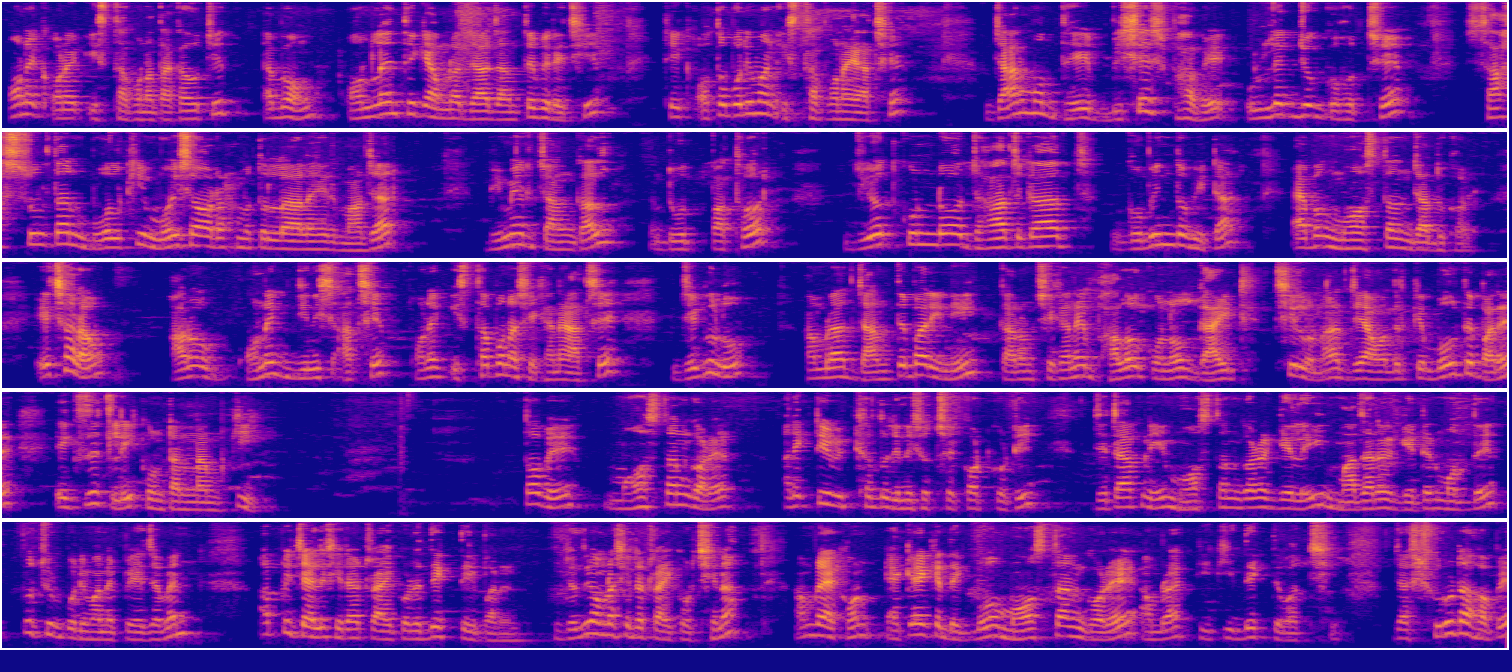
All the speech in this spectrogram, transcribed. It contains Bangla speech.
অনেক অনেক স্থাপনা থাকা উচিত এবং অনলাইন থেকে আমরা যা জানতে পেরেছি, ঠিক অত পরিমাণ স্থাপনায় আছে। যার মধ্যে বিশেষভাবে উল্লেখযোগ্য হচ্ছে শাহ সুলতান বলখি মৈশাওয়ার রহমতুল্লাহ আলহের মাজার, ভীমের জাঙ্গাল, দুধ পাথর, জিয়তকুণ্ড, জাহাজগাছ গোবিন্দ ভিটা এবং মহস্তান জাদুঘর। এছাড়াও আরও অনেক জিনিস আছে, অনেক স্থাপনা সেখানে আছে, যেগুলো আমরা জানতে পারিনি কারণ সেখানে ভালো কোনো গাইড ছিল না যে আমাদেরকে বলতে পারে এক্স্যাক্টলি কোনটার নাম কি। তবে মহস্তানগড়ের আরেকটি বিখ্যাত জিনিস হচ্ছে কটকটি, যেটা আপনি মহস্তানগড়ে গেলেই মাজারের গেটের মধ্যে প্রচুর পরিমাণে পেয়ে যাবেন। আপনি চাইলে সেটা ট্রাই করে দেখতেই পারেন। যদিও আমরা সেটা ট্রাই করছি না, আমরা এখন একে একে দেখব মহস্তানগড়ে আমরা কি কি দেখতে পাচ্ছি। যার শুরুটা হবে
